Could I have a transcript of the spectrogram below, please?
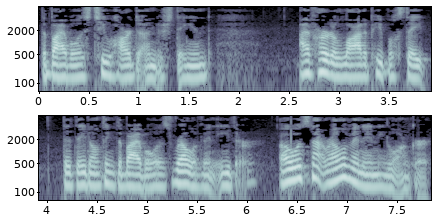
the Bible is too hard to understand? I've heard a lot of people state that they don't think the Bible is relevant either. Oh, it's not relevant any longer.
